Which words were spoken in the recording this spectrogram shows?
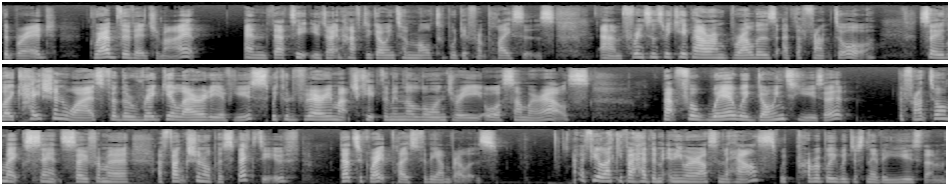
the bread, grab the Vegemite, and that's it. You don't have to go into multiple different places. Um, for instance, we keep our umbrellas at the front door. So, location wise, for the regularity of use, we could very much keep them in the laundry or somewhere else. But for where we're going to use it, the front door makes sense. So, from a, a functional perspective, that's a great place for the umbrellas. I feel like if I had them anywhere else in the house, we probably would just never use them.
